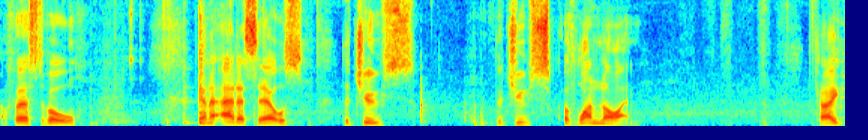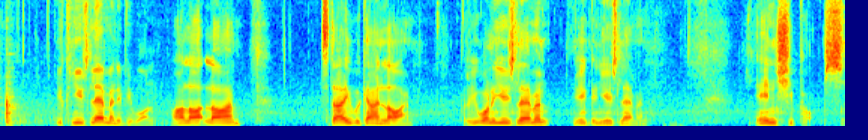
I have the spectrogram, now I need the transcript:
are, first of all, going to add ourselves the juice, the juice of one lime. Okay, you can use lemon if you want. I like lime. Today we're going lime. But if you want to use lemon, you can use lemon. In she pops.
